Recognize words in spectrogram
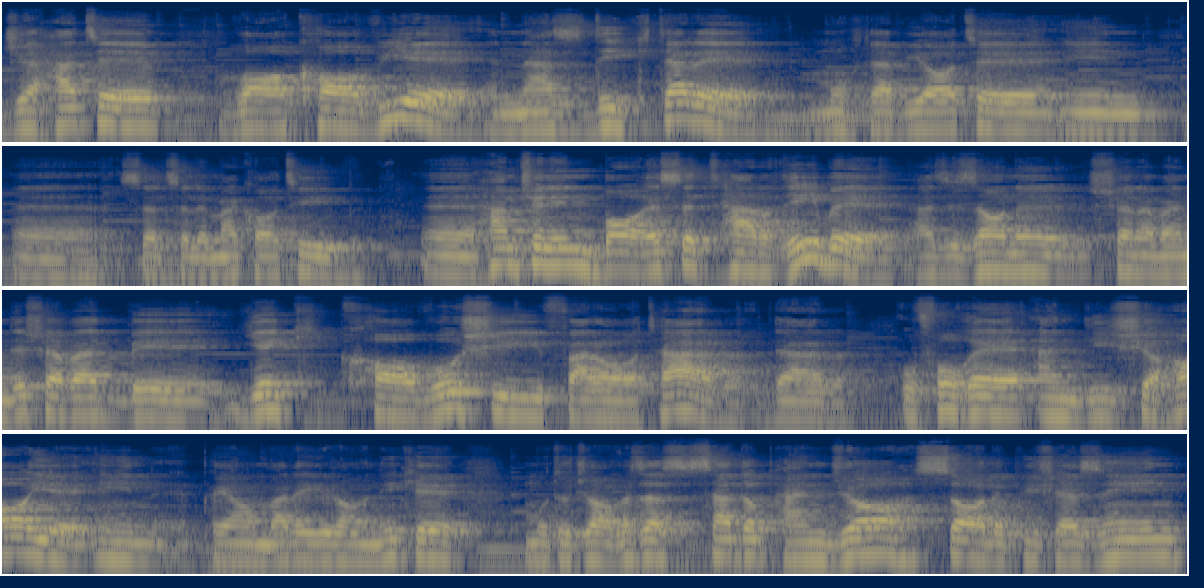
جهت واکاوی نزدیکتر محتویات این سلسله مکاتیب. همچنین باعث ترغیب عزیزان شنونده شود به یک کاوشی فراتر در افق اندیشه های این پیامبر ایرانی که متجاوز از 150 سال پیش از این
